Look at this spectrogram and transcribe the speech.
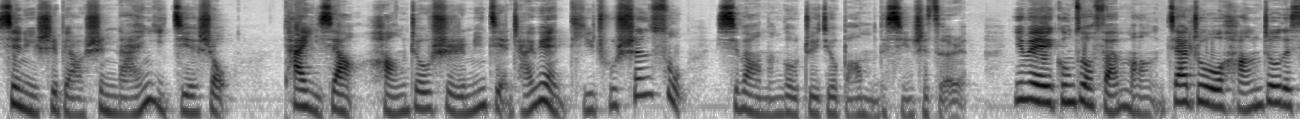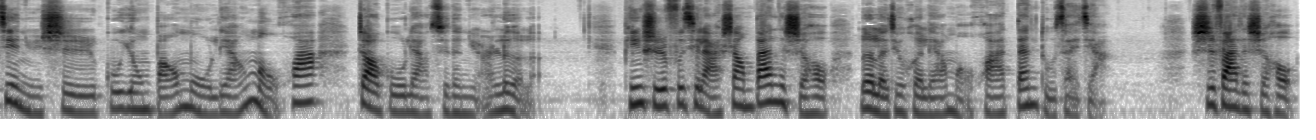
谢女士表示难以接受，她已向杭州市人民检察院提出申诉，希望能够追究保姆的刑事责任。因为工作繁忙，家住杭州的谢女士雇佣保姆梁某花照顾两岁的女儿乐乐。平时夫妻俩上班的时候，乐乐就和梁某花单独在家。事发的时候，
